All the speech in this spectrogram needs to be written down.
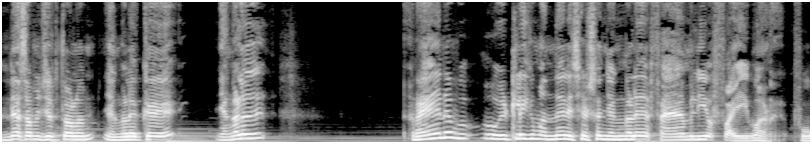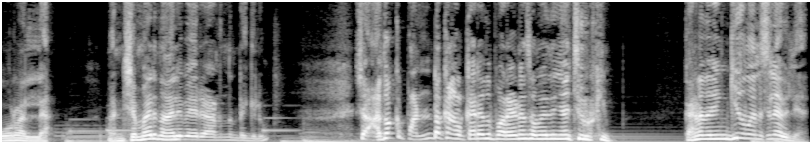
എന്നെ സംബന്ധിച്ചിടത്തോളം ഞങ്ങളൊക്കെ ഞങ്ങൾ റേന വീട്ടിലേക്ക് വന്നതിന് ശേഷം ഞങ്ങൾ ഫാമിലി ഓഫ് ഫൈവാണ് ഫോറല്ല മനുഷ്യന്മാർ നാല് പേരാണെന്നുണ്ടെങ്കിലും. പക്ഷെ അതൊക്കെ പണ്ടൊക്കെ ആൾക്കാരത് പറയുന്ന സമയത്ത് ഞാൻ ചിരിക്കും കാരണം അതെനിക്ക് മനസ്സിലാവില്ല.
